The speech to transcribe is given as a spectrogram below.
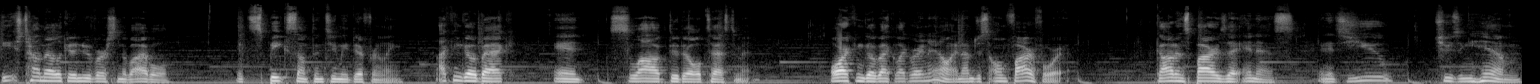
Each time I look at a new verse in the Bible, it speaks something to me differently. I can go back and slog through the Old Testament, or I can go back like right now and I'm just on fire for it. God inspires that in us, and it's you choosing Him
